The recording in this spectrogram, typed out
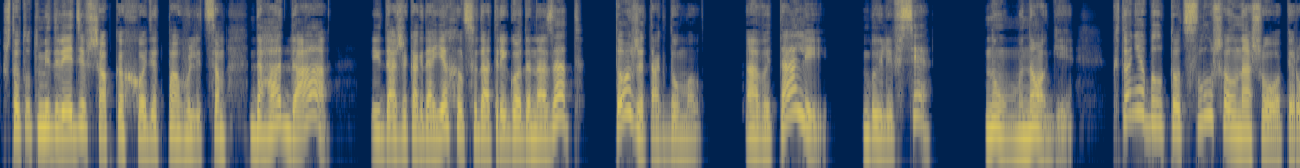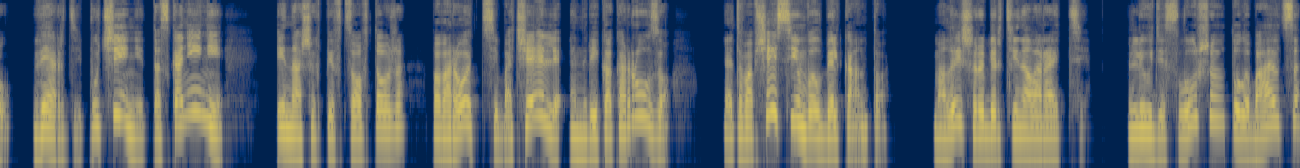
что тут медведи в шапках ходят по улицам. Да-да. И даже когда ехал сюда три года назад, тоже так думал. А в Италии были все. Ну, многие. Кто не был, тот слушал нашу оперу. Верди, Пучини, Тосканини. И наших певцов тоже. Поворотти, Бачелли, Энрико Карузо. Это вообще символ Бельканто. Малыш Робертино Лоретти. Люди слушают, улыбаются,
